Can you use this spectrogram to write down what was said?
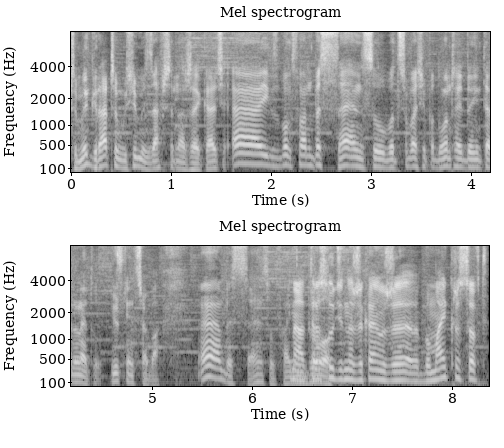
Czy my gracze musimy zawsze narzekać? E, Xbox One bez sensu, bo trzeba się podłączać do internetu. Już nie trzeba. E, bez sensu, fajnie No, teraz ludzie narzekają, że, bo Microsoft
